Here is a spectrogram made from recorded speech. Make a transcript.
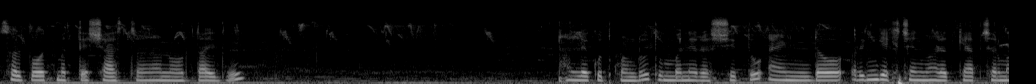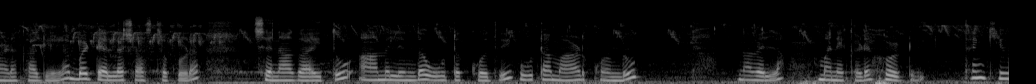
ಸ್ವಲ್ಪ ಹೊತ್ತು ಮತ್ತೆ ಶಾಸ್ತ್ರನ ನೋಡ್ತಾ ಇದ್ವಿ. ಅಲ್ಲೇ ಕೂತ್ಕೊಂಡು ತುಂಬಾ ರಶ್ ಇತ್ತು. ಆ್ಯಂಡ್ ರಿಂಗ್ ಎಕ್ಸ್ಚೇಂಜ್ ಮಾಡೋದು ಕ್ಯಾಪ್ಚರ್ ಮಾಡೋಕ್ಕಾಗಲಿಲ್ಲ ಬಟ್ ಎಲ್ಲ ಶಾಸ್ತ್ರ ಕೂಡ ಚೆನ್ನಾಗಾಯಿತು. ಆಮೇಲಿಂದ ಊಟಕ್ಕೆ ಹೋದ್ವಿ. ಊಟ ಮಾಡಿಕೊಂಡು ನಾವೆಲ್ಲ ಮನೆ ಕಡೆ ಹೊರಟ್ವಿ. ಥ್ಯಾಂಕ್ ಯು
